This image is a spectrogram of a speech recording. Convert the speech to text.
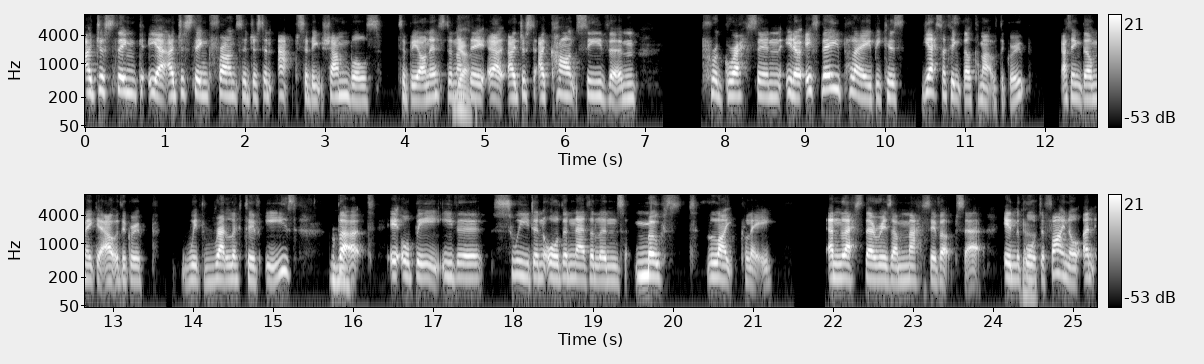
I just think, yeah, I just think France are just an absolute shambles, to be honest. And yeah. I think I, I just I can't see them progressing. You know, if they play, because yes, I think they'll come out of the group. I think they'll make it out of the group with relative ease, mm-hmm. but it'll be either Sweden or the Netherlands, most likely, unless there is a massive upset in the yeah. quarter final. And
